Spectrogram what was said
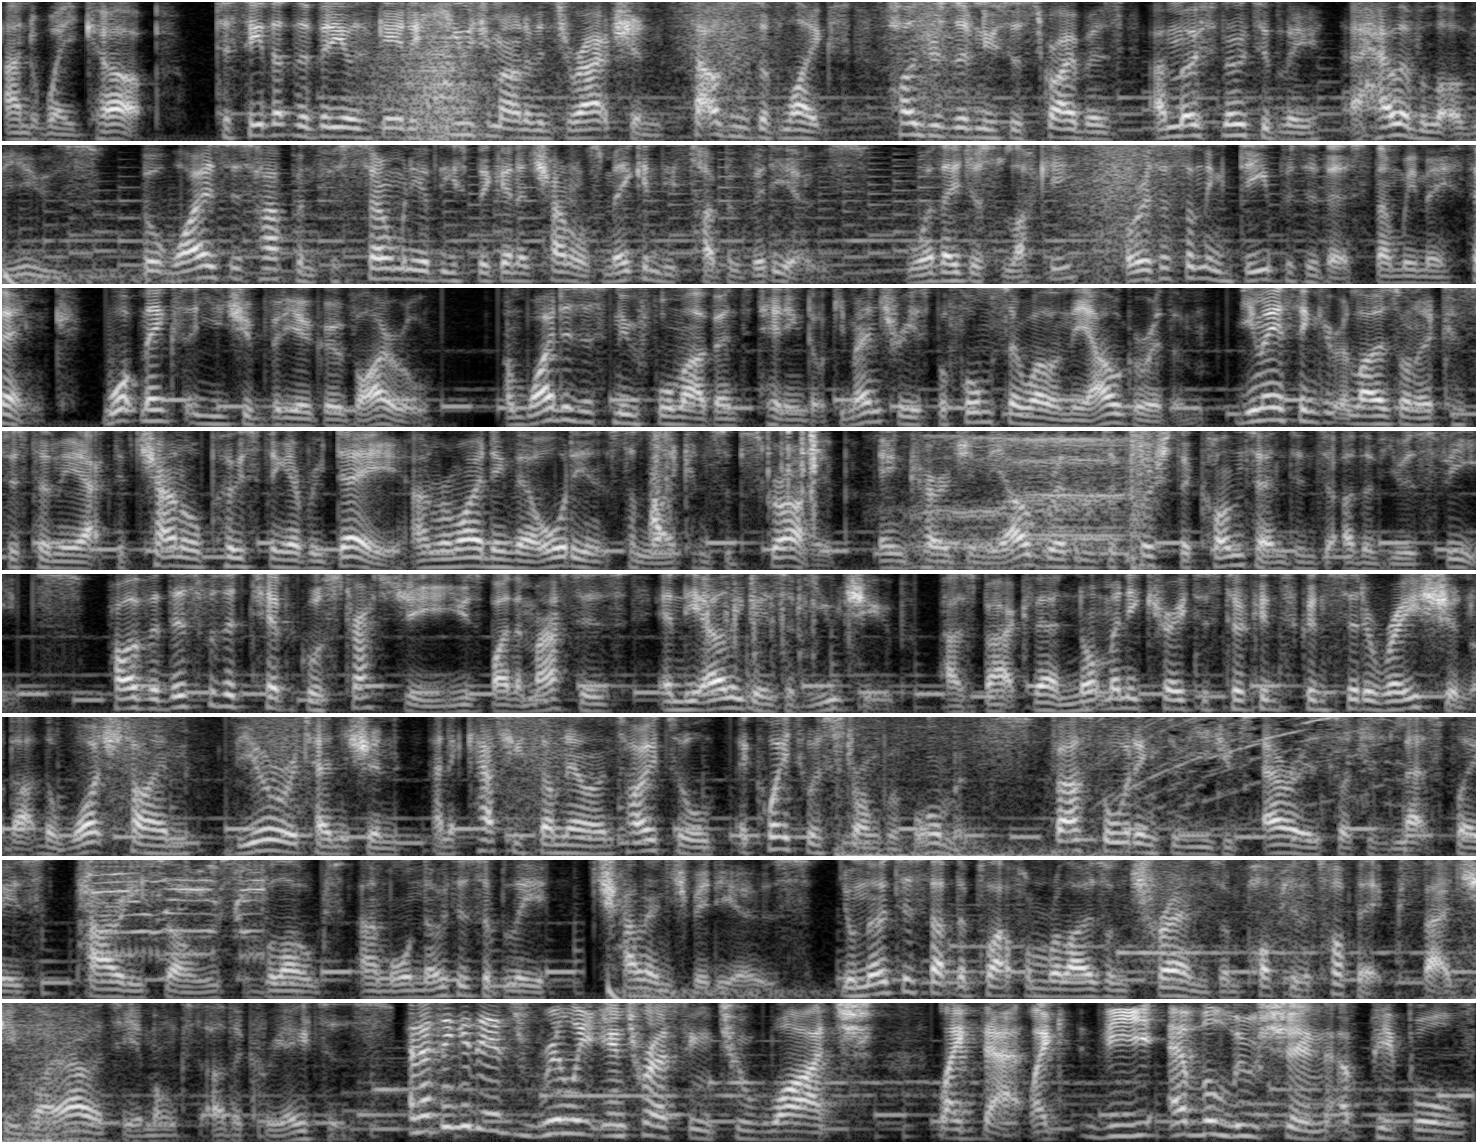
and wake up to see that the video has gained a huge amount of interaction, thousands of likes, hundreds of new subscribers, and most notably, a hell of a lot of views. But why has this happened for so many of these beginner channels making these type of videos? Were they just lucky? Or is there something deeper to this than we may think? What makes a YouTube video go viral? And why does this new format of entertaining documentaries perform so well in the algorithm? You may think it relies on a consistently active channel posting every day and reminding their audience to like and subscribe, encouraging the algorithm to push the content into other viewers' feeds. However, this was a typical strategy used by the masses in the early days of YouTube, as back then not many creators took into consideration that the watch time, viewer retention, and a catchy thumbnail and title equate to a strong performance. Fast forwarding through YouTube's eras such as Let's Plays, parody songs, vlogs, and more noticeably, challenge videos. You'll notice that the platform relies on trends and popular topics that achieve virality amongst other creators. And I think it is really interesting to watch like that, like the evolution of people's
